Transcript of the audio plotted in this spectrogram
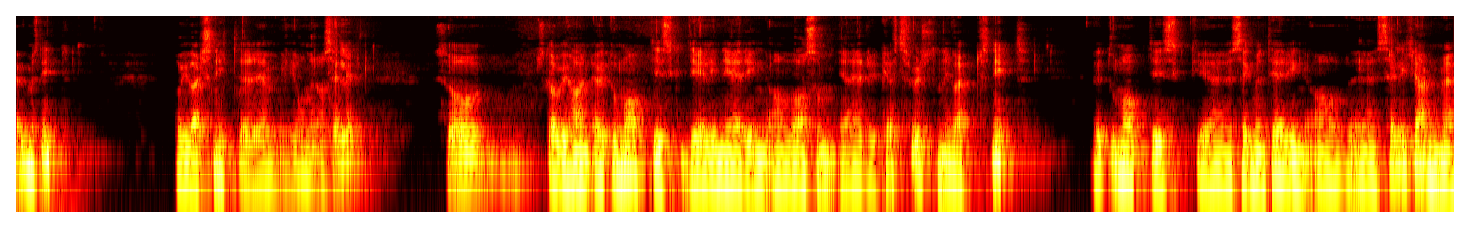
haug med snitt. Og i hvert snitt er det millioner av celler. Så skal vi ha en automatisk delinering av hva som er kreftsvulsten i hvert snitt. Automatisk eh, segmentering av eh, cellekjernene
